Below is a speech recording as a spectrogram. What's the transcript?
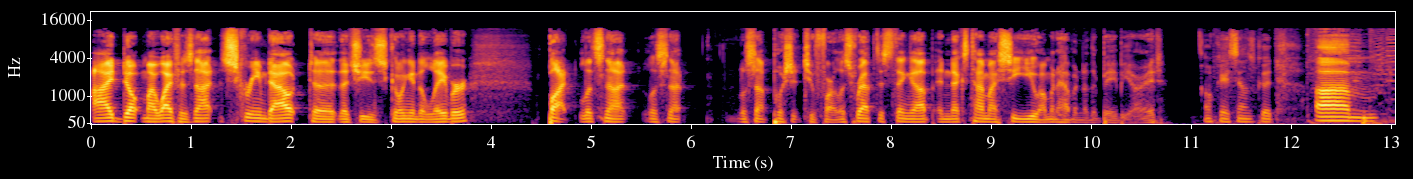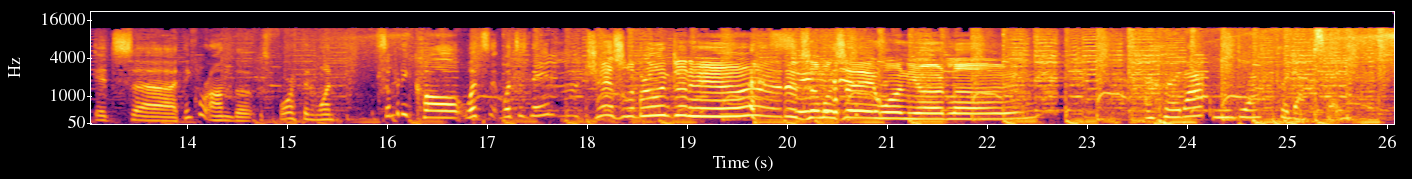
I don't. My wife has not screamed out uh, that she's going into labor, but let's not. Let's not. Let's not push it too far. Let's wrap this thing up. And next time I see you, I'm gonna have another baby. All right. Okay, sounds good. Um, it's uh, I think we're on the fourth and one. Somebody call what's what's his name? Chancellor Brewington here. Did someone say one yard line? a Hurrdat Media Production.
